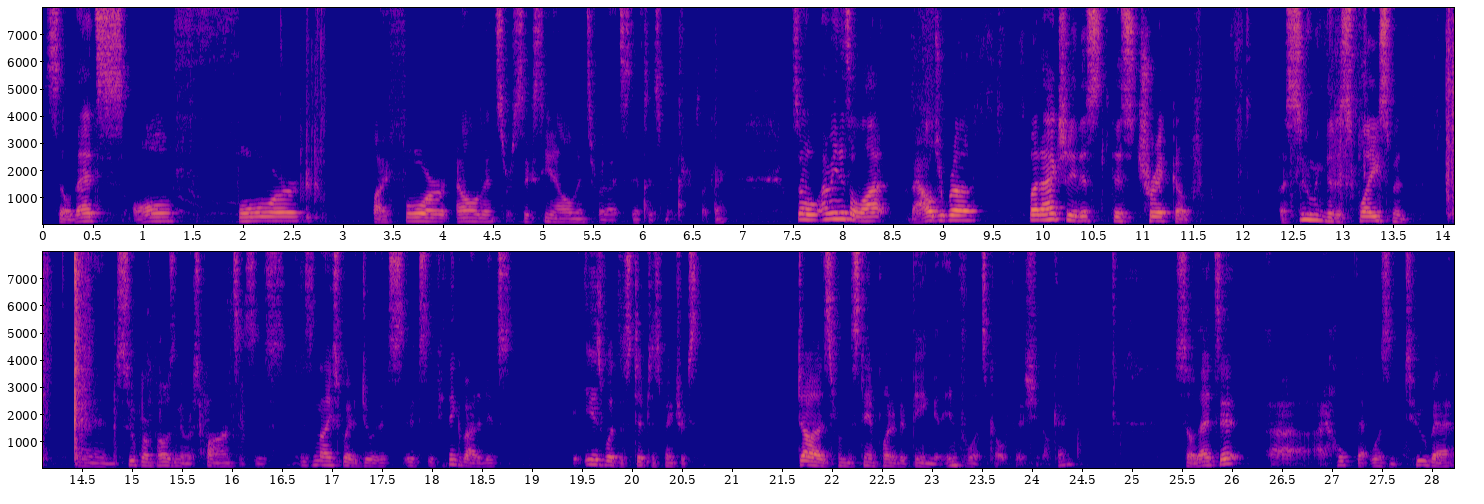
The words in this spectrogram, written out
so that's all four by four elements or 16 elements for that stiffness matrix. Okay, so I mean it's a lot of algebra, but actually this this trick of assuming the displacement and superimposing the responses is, is a nice way to do it. It's it's if you think about it, it's it is what the stiffness matrix does from the standpoint of it being an influence coefficient. Okay, so that's it. Uh, I hope that wasn't too bad,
